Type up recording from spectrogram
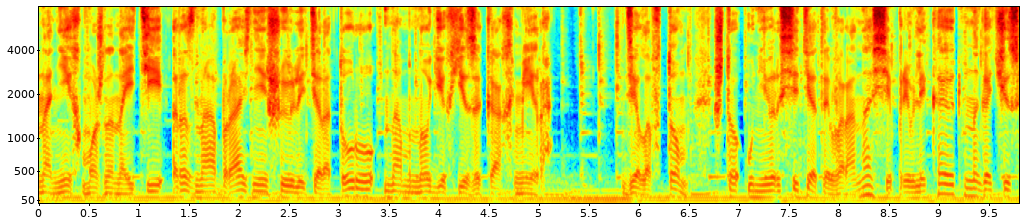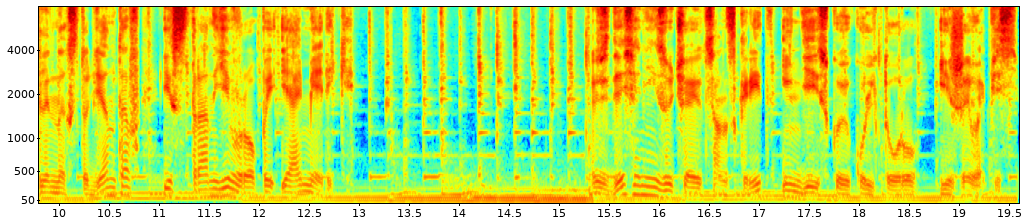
На них можно найти разнообразнейшую литературу на многих языках мира – Дело в том, что университеты Варанаси привлекают многочисленных студентов из стран Европы и Америки. Здесь они изучают санскрит, индийскую культуру и живопись.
